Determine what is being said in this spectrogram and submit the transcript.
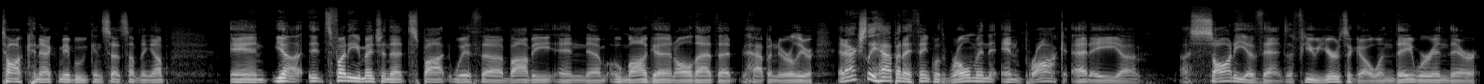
talk, connect. Maybe we can set something up. And yeah, it's funny you mentioned that spot with uh, Bobby and um, Umaga and all that that happened earlier. It actually happened, I think, with Roman and Brock at a uh, a Saudi event a few years ago when they were in their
